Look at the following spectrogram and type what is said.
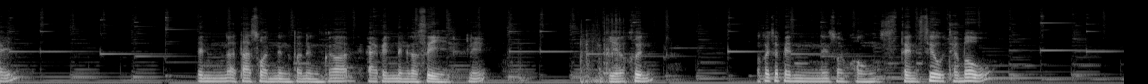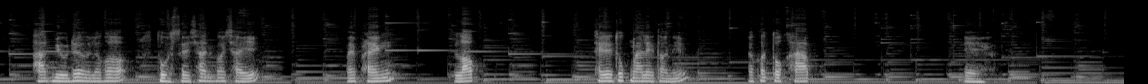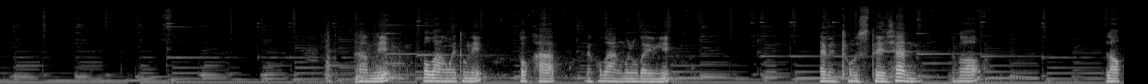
เป็นอัตราส่วน1ต่อ1ก็กลายเป็น1ต่อ4นี่เยอะขึ้น แล้วก็จะเป็นในส่วนของ stencil table part builder แล้วก็ tool station ก็ใช้ไม้แพลงล็อกใช้ได้ทุกไม้เลยตอนนี้ แล้วก็ตัวคราฟเอตามนี้ก็วางไว้ตรงนี้ต๊ะคราฟแล้วก็วางมันลงไปอย่างนี้ ได้เป็น tool station แล้วก็ล็อก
